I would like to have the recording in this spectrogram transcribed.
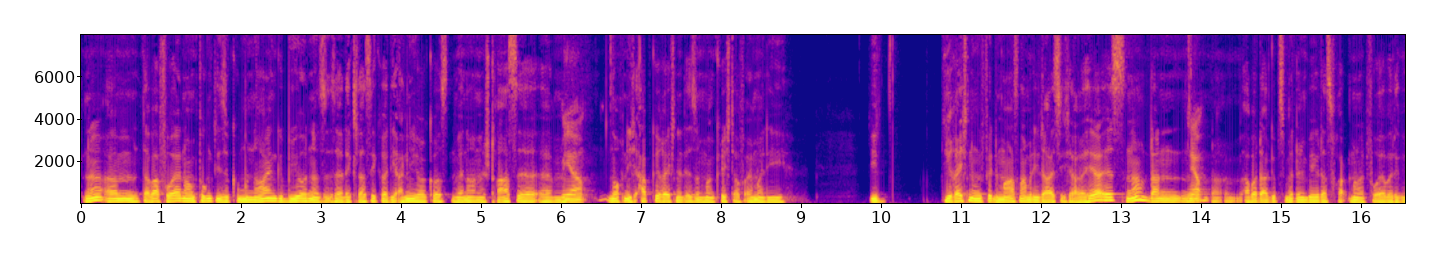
ne, ähm, da war vorher noch ein Punkt, diese kommunalen Gebühren, das ist ja der Klassiker, die Anliegerkosten, wenn eine Straße ähm, Ja. noch nicht abgerechnet ist und man kriegt auf einmal die, die, die Rechnung für die Maßnahme, die 30 Jahre her ist, ne, dann, Ja. äh, aber da gibt es Mittel und Wege, das fragt man halt vorher bei der,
